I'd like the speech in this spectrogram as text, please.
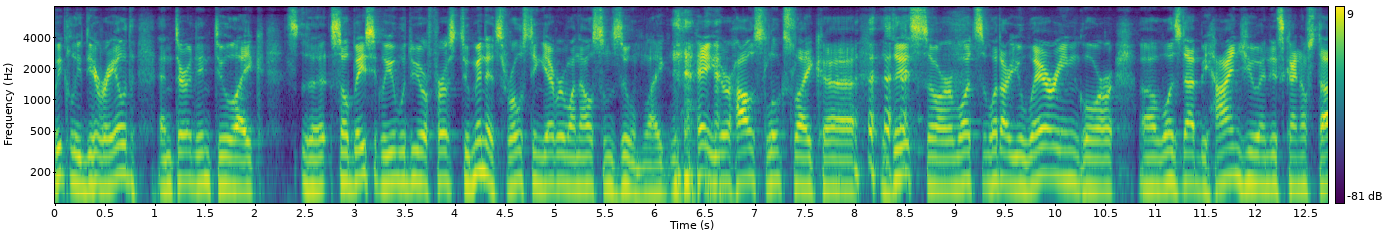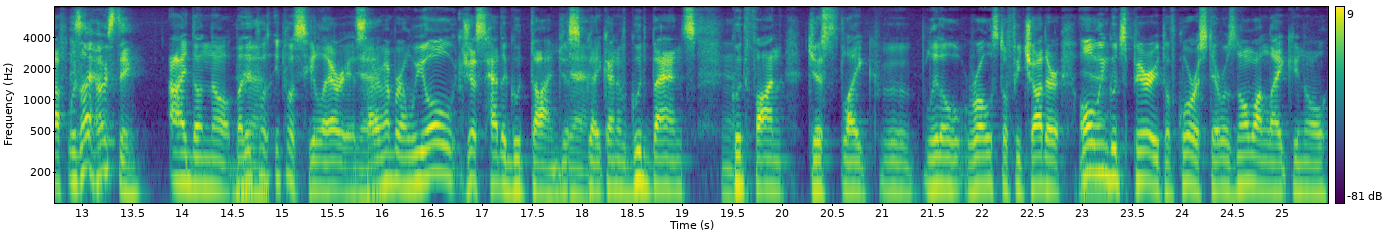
quickly derailed and turned into like uh, so basically you would do your first two minutes roasting everyone else on zoom. Like hey your house looks like uh, this or what's what are you wearing or uh, what's that behind you and this kind of stuff. Was I hosting? I don't know, but Yeah. it was it was hilarious. Yeah. I remember, and we all just had a good time, just Yeah. like kind of good bands, good fun, just like uh, little roast of each other, all in good spirit. Of course, there was no one like you know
